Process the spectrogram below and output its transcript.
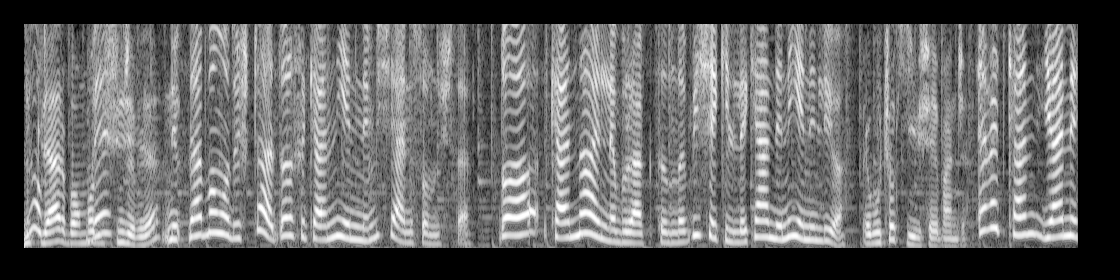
nükleer bomba Ve- düşünce bile Nükleer bomba düştü halde orası kendini yenilemiş yani sonuçta. Doğa kendi haline bıraktığında bir şekilde kendini yeniliyor. e, bu çok iyi bir şey bence. Evet kendi yani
